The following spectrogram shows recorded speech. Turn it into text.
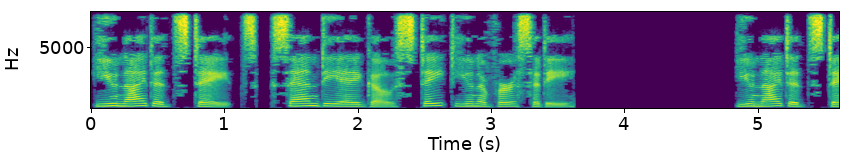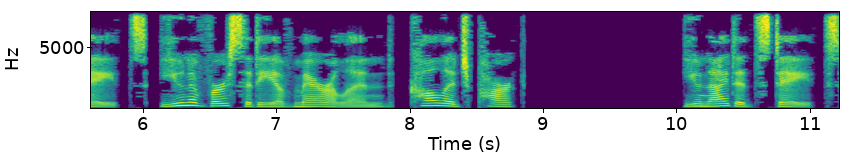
United States, San Diego State University. United States, University of Maryland, College Park. United States,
